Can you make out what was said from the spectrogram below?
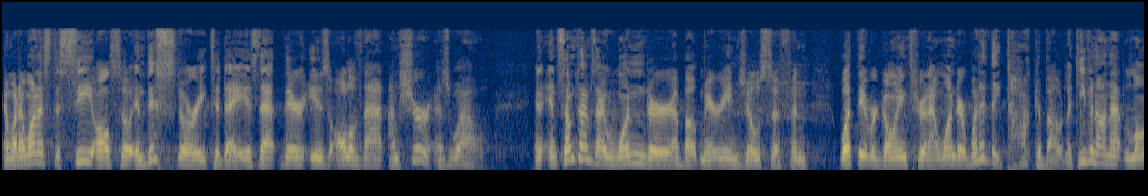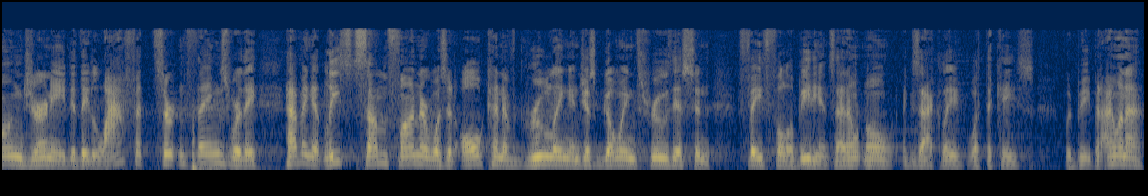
And what I want us to see also in this story today is that there is all of that, I'm sure, as well. And, and sometimes I wonder about Mary and Joseph and what they were going through. And I wonder, what did they talk about? Like, even on that long journey, did they laugh at certain things? Were they having at least some fun, or was it all kind of grueling and just going through this in faithful obedience? I don't know exactly what the case would be. But I want to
